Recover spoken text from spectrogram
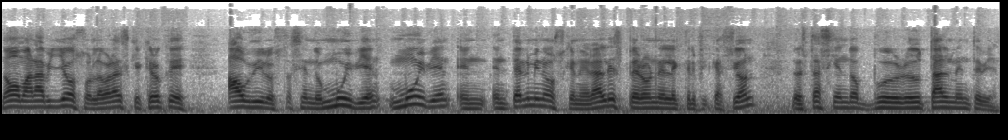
No, maravilloso. La verdad es que creo que Audi lo está haciendo muy bien, muy bien en, en términos generales, pero en electrificación lo está haciendo brutalmente bien.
